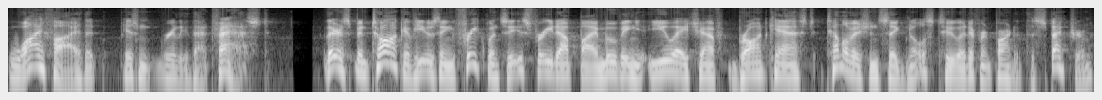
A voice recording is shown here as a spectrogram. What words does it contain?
Wi Fi that isn't really that fast. There's been talk of using frequencies freed up by moving UHF broadcast television signals to a different part of the spectrum.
